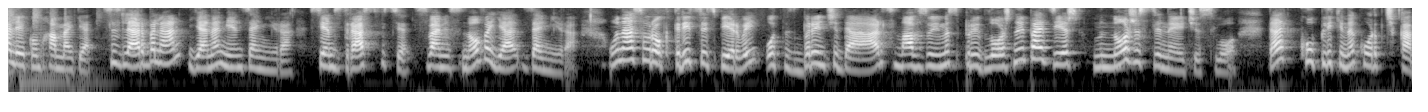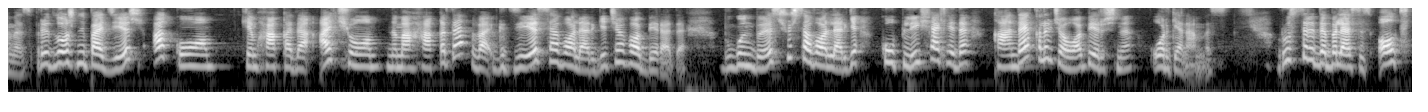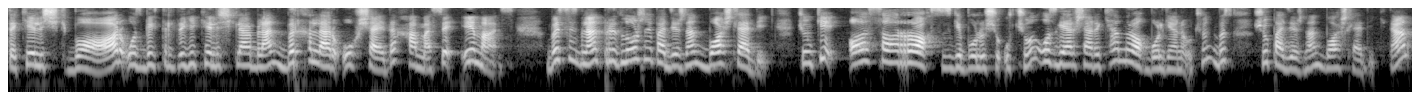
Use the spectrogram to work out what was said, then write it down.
Assalomu alaykum hammaga. Sizlar bilan yana men zamira. Всем здравствуйте. С вами снова я замира. У нас урок 31 31 dars mavzuyimiz предложный падеж множественное число. Да ko'pligini ko'rib chiqamiz предложный падеж о ком? Kim haqida о чем nima haqida va где savollariga javob beradi bugun biz shu savollarga ko'plik shaklida qanday qilib javob berishni o'rganamiz rus tilida bilasiz oltita kelishik bor. O'zbek tilidagi kelishiklar bilan bir xillari o'xshaydi hammasi emas. Biz siz bilan предложный падежdan boshladik. Chunki osonroq sizga bo'lishi uchun o'zgarishlari kamroq bo'lgani uchun biz shu падежdan boshladikda.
